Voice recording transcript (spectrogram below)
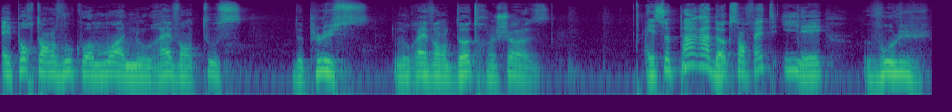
Et pourtant, vous comme moi, nous rêvons tous de plus nous rêvons d'autre chose. Et ce paradoxe, en fait, il est voulu.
